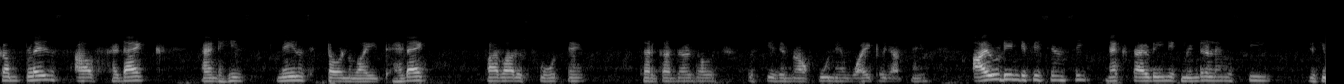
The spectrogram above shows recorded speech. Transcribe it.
complains of headache and his nails turn white headache बार बार उसको होते हैं, सर का दर्द और उसके जो नाखून है वाइट हो जाते हैं। आयोडीन डिफिशियंसी नेक्स्ट आयोडीन एक मिनरल है उसकी, जो कि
